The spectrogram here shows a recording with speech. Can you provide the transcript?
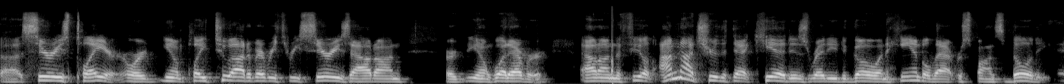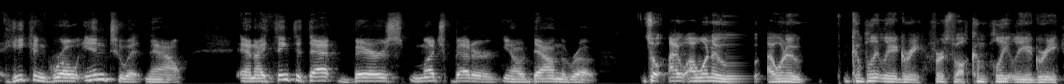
uh, series player or you know play two out of every three series out on or you know whatever out on the field i'm not sure that that kid is ready to go and handle that responsibility. He can grow into it now. And i think that that bears much better you know down the road. So I, I want to I want to completely agree. First of all, completely agree,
